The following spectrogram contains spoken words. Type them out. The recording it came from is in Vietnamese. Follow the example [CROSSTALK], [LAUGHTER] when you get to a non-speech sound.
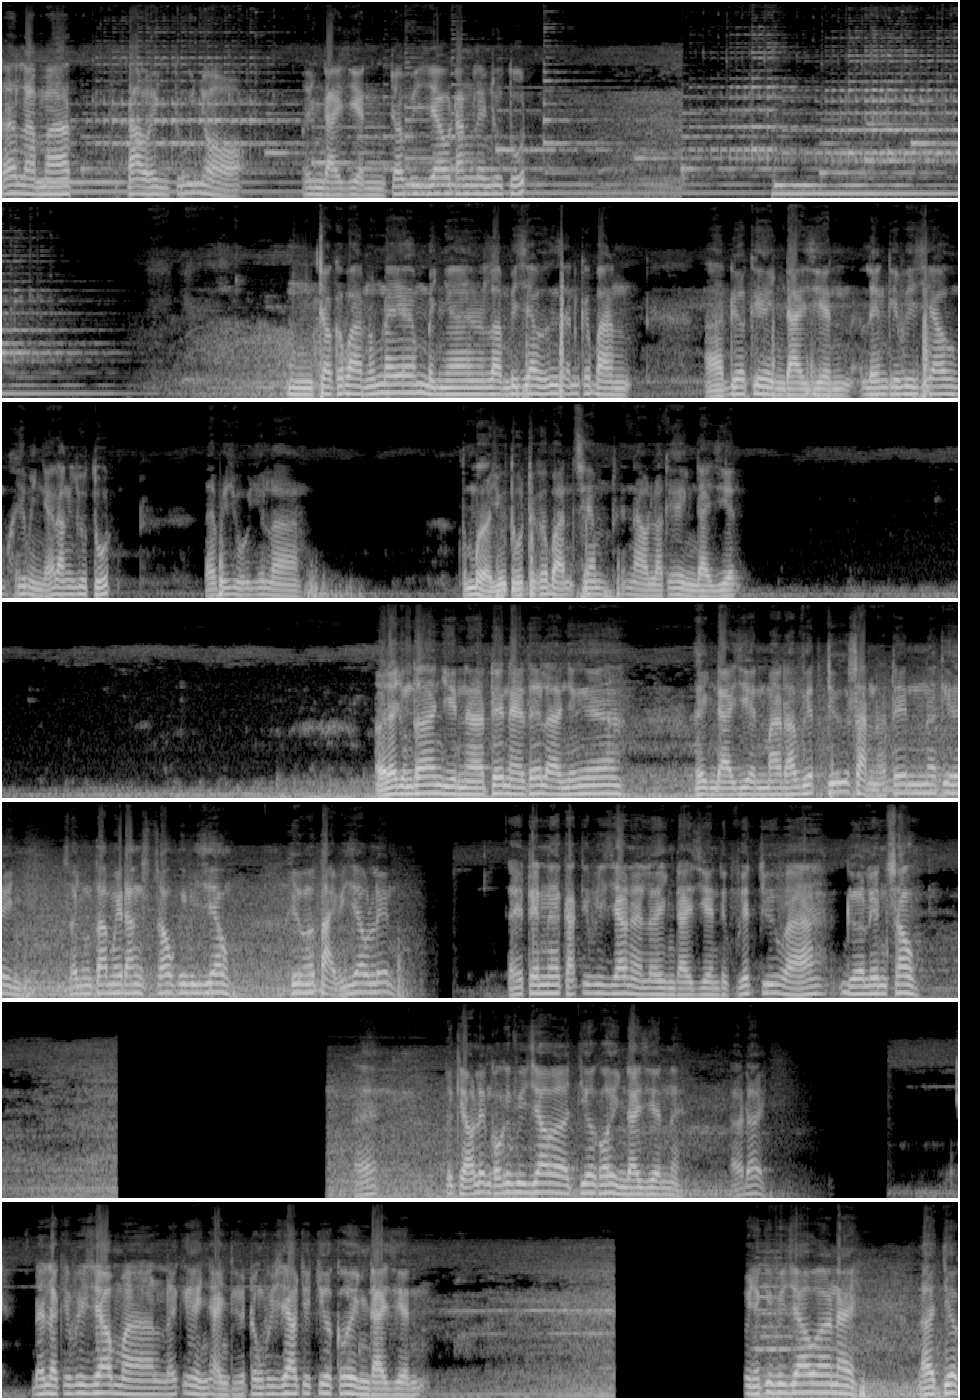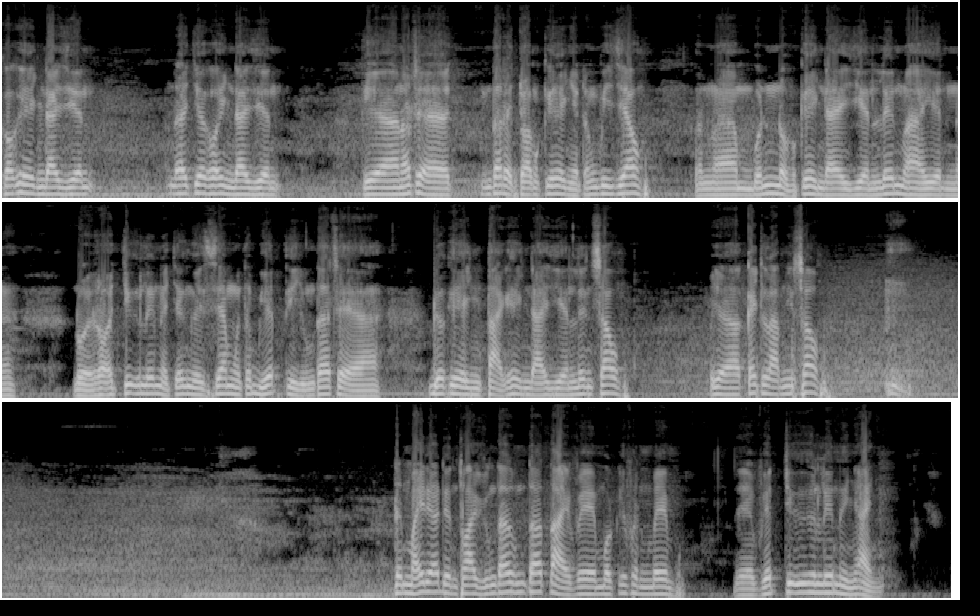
Ta làm à, tạo hình thú nhỏ hình đại diện cho video đăng lên YouTube. Ừ, chào các bạn hôm nay ờ, mình ờ, làm video hướng dẫn các bạn à, đưa cái hình đại diện lên cái video khi mình đã đăng YouTube. Đấy, ví dụ như là tôi mở YouTube cho các bạn xem thế nào là cái hình đại diện. Ở đây chúng ta nhìn à, trên này thế là những à, hình đại diện mà đã viết chữ sẵn ở trên à, cái hình. Sau chúng ta mới đăng sau cái video, khi nó tải video lên. Đấy, trên các cái video này là hình đại diện được viết chữ và đưa lên sau. Đấy tôi kéo lên có cái video là chưa có hình đại diện này. Ở đây. Đây là cái video mà lấy cái hình ảnh từ trong video chứ chưa có hình đại diện. Từ những cái video này là chưa có cái hình đại diện. Đây chưa có hình đại diện. Thì à, nó sẽ chúng ta sẽ chọn một cái hình ở trong video. Còn à, muốn nổi một cái hình đại diện lên mà hiện nổi rõ chữ lên để cho người xem người ta biết thì chúng ta sẽ đưa cái hình tải cái hình đại diện lên sau. Bây giờ cách làm như sau. [CLEARS THROAT] Trên máy điện thoại của chúng ta chúng ta tải về một cái phần mềm để viết chữ lên hình ảnh.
